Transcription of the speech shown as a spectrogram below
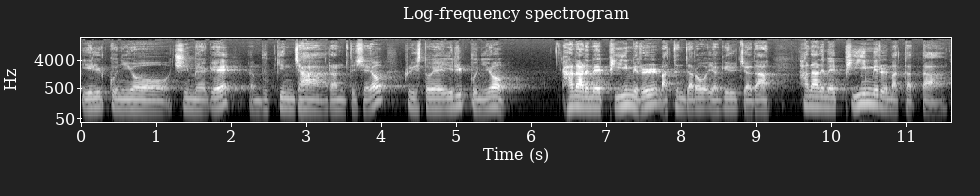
일꾼이요 주님에게 묶인 자라는 뜻이에요. 그리스도의 일꾼이요 하나님의 비밀을 맡은 자로 여길지어다. 하나님의 비밀을 맡았다.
